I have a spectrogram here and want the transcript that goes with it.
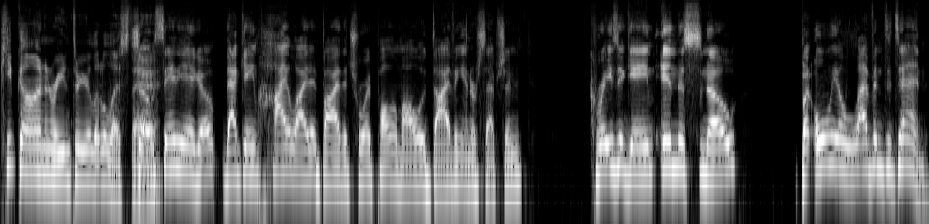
keep going and reading through your little list there. So San Diego, that game highlighted by the Troy Polamalu diving interception. Crazy game in the snow, but only 11 to 10.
